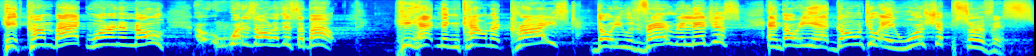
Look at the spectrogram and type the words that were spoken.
He'd come back wanting to know uh, what is all of this about. He hadn't encountered Christ, though he was very religious, and though he had gone to a worship service.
